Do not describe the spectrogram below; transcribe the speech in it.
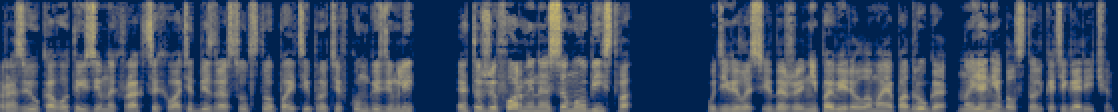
Разве у кого-то из земных фракций хватит безрассудства пойти против кунга Земли? Это же форменное самоубийство!» Удивилась и даже не поверила моя подруга, но я не был столь категоричен.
